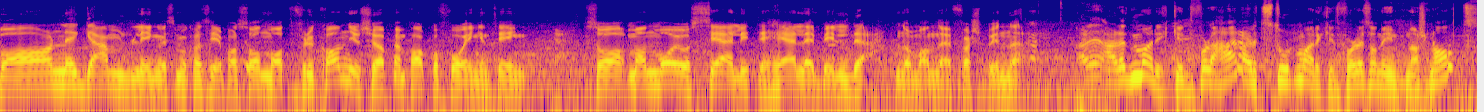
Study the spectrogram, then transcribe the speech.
barnegambling, hvis man kan si det på en sånn måte. For du kan jo kjøpe en pakke og få ingenting. Så man må jo se litt i hele bildet når man eh, først begynner. Er det, er det et marked for det her? Er det et stort marked for det sånn internasjonalt?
